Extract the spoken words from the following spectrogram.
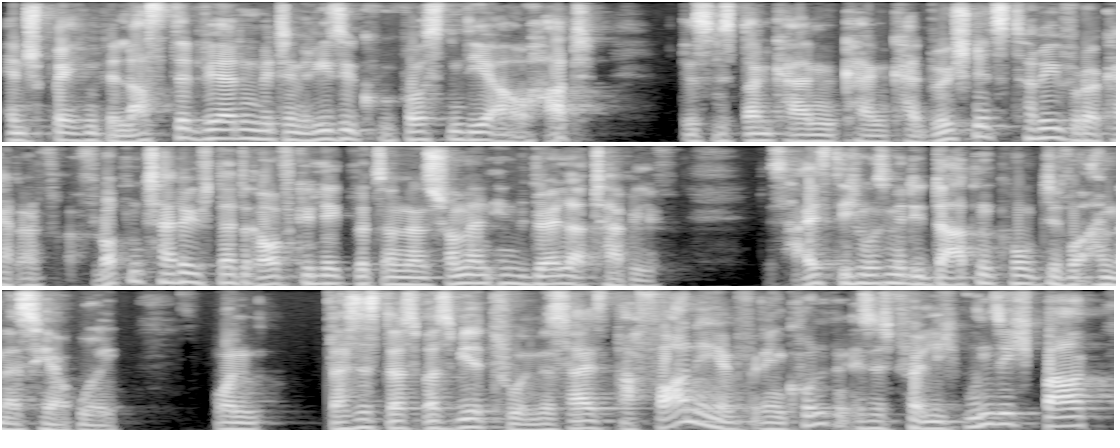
entsprechend belastet werden mit den Risikokosten, die er auch hat. Das ist dann kein, kein, kein Durchschnittstarif oder kein Flottentarif, der draufgelegt wird, sondern es ist schon ein individueller Tarif. Das heißt, ich muss mir die Datenpunkte woanders herholen. Und das ist das, was wir tun. Das heißt, nach vorne hin für den Kunden ist es völlig unsichtbar.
